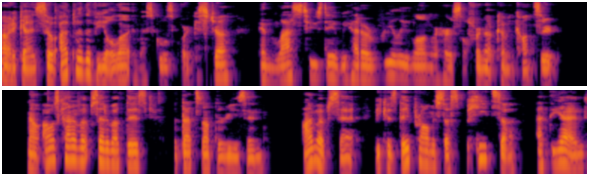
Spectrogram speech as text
Alright, guys, so I play the viola in my school's orchestra, and last Tuesday we had a really long rehearsal for an upcoming concert. Now, I was kind of upset about this, but that's not the reason. I'm upset because they promised us pizza at the end.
